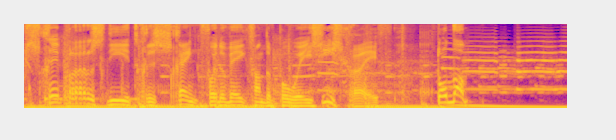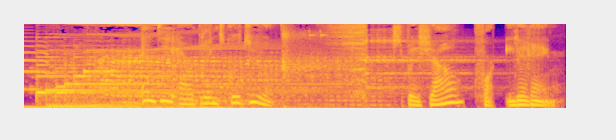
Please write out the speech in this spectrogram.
Schippers... die het geschenk voor de Week van de Poëzie schreef. Tot dan. NTR brengt cultuur. Speciaal voor iedereen.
